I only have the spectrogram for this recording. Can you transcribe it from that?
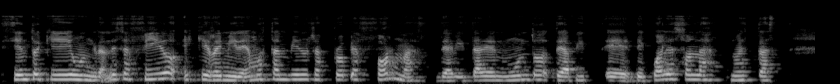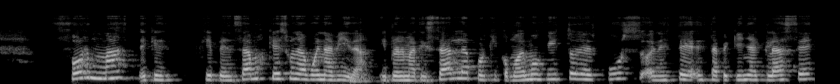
siento que un gran desafío es que remiremos también nuestras propias formas de habitar el mundo, de, eh, de cuáles son las, nuestras formas de que, que, pensamos que es una buena vida y problematizarla porque como hemos visto en el curso, en este, esta pequeña clase,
